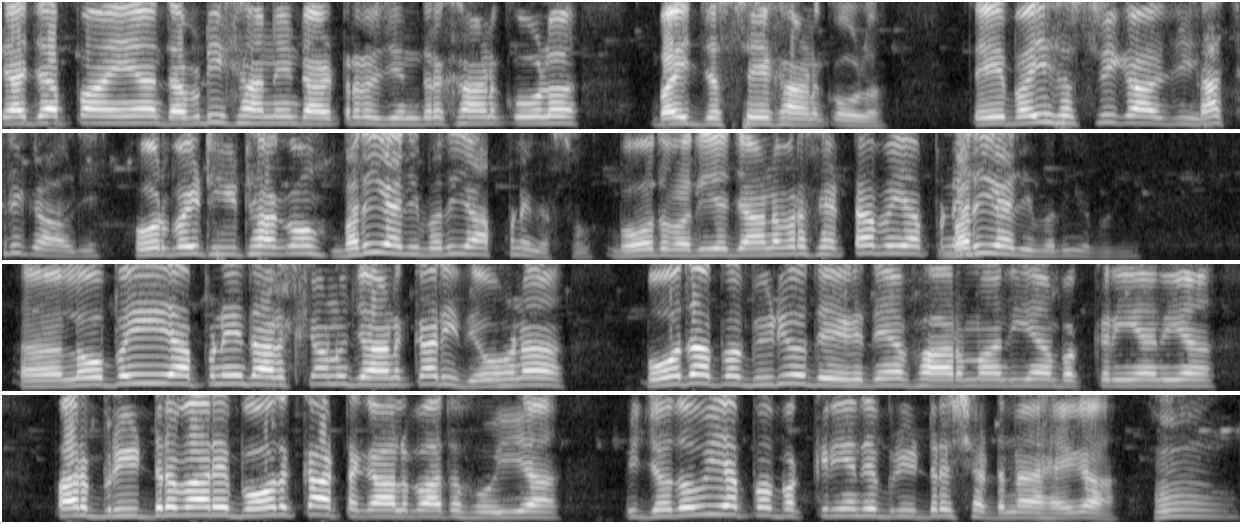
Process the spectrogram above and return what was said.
ਤੇ ਅੱਜ ਆਪਾਂ ਆਏ ਆ ਦਬੜੀ ਖਾਨੇ ਡਾਕਟਰ ਰਜਿੰਦਰ ਖਾਨ ਕੋਲ ਬਾਈ ਜੱਸੇ ਖਾਨ ਕੋਲ। ਤੇ ਬਾਈ ਸਤਿ ਸ੍ਰੀ ਅਕਾਲ ਜੀ। ਸਤਿ ਸ੍ਰੀ ਅਕਾਲ ਜੀ। ਹੋਰ ਬਾਈ ਠੀਕ ਠਾਕ ਹੋ? ਵਧੀਆ ਜੀ ਵਧੀਆ। ਆਪਣੇ ਦੱਸੋ। ਬਹੁਤ ਵਧੀਆ। ਜਾਨਵਰ ਸੈੱਟ ਆ ਬਈ ਆਪਣੇ? ਵਧੀਆ ਜੀ ਵਧੀਆ ਵਧੀਆ। ਲਓ ਬਈ ਆਪਣੇ ਦਰਸ਼ਕਾਂ ਨੂੰ ਜਾਣਕਾਰੀ ਦਿਓ ਹਨਾ। ਬਹੁਤ ਆਪਾਂ ਵੀਡੀਓ ਦੇਖਦੇ ਆ ਫਾਰਮਾਂ ਦੀਆਂ ਬੱਕਰੀਆਂ ਦੀਆਂ। ਪਰ ਬਰੀਡਰ ਬਾਰੇ ਬਹੁਤ ਘੱਟ ਗੱਲਬਾਤ ਹੋਈ ਆ ਵੀ ਜਦੋਂ ਵੀ ਆਪਾਂ ਬੱਕਰੀਆਂ ਦੇ ਬਰੀਡਰ ਛੱਡਣਾ ਹੈਗਾ। ਹੂੰ।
